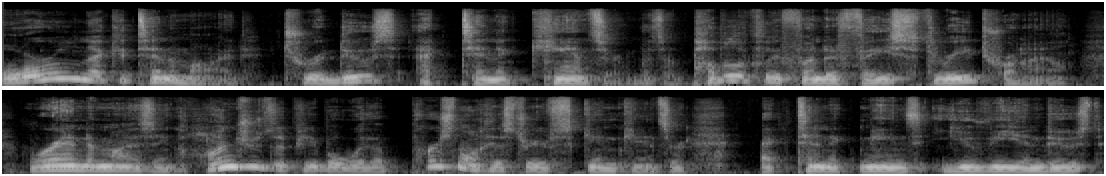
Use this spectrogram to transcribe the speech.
Oral nicotinamide to reduce actinic cancer was a publicly funded phase 3 trial, randomizing hundreds of people with a personal history of skin cancer actinic means UV-induced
